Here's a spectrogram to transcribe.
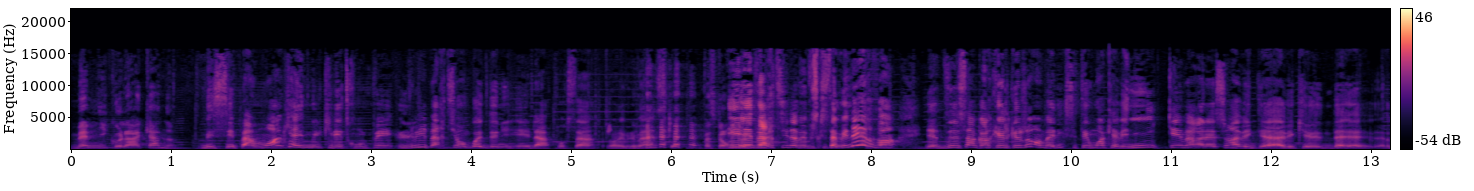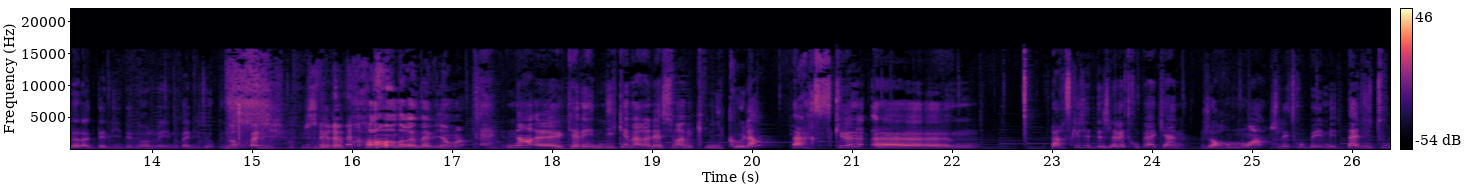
Même Nicolas à Cannes Mais c'est pas moi qui, a- qui l'ai trompé. Lui est parti en boîte de nuit. Et là, pour ça, j'enlève le masque. Parce que là, on Il est parti, non mais parce que ça m'énerve, hein. Il y a de ça encore quelques jours, on m'a dit que c'était moi qui avais niqué ma relation avec, avec euh, Da- euh, David. Non, je ne pas du tout. Non, c'est pas lui. Je vais reprendre ma vie en main. Non, euh, qui avait niqué ma relation avec Nicolas parce que. euh, parce que je l'avais trompé à Cannes. Genre, moi, je l'ai trompé, mais pas du tout.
